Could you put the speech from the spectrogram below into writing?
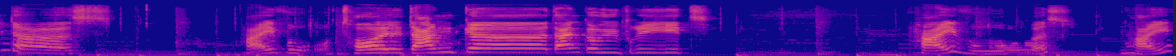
denn das? Hi, wo? Oh, toll, danke. Danke, Hybrid. Hi, wo? Was? Ein Hai?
